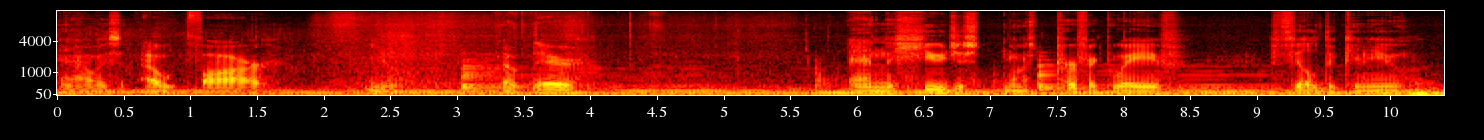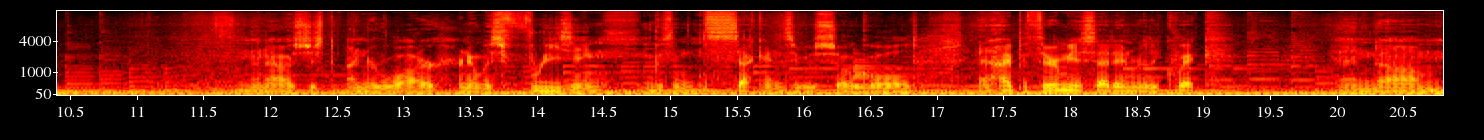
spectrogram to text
And I was out far, you know, out there. And the hugest, most perfect wave filled the canoe. And then I was just underwater and it was freezing within seconds. It was so cold. And hypothermia set in really quick. And um,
